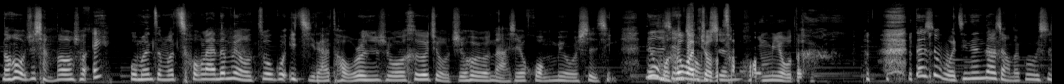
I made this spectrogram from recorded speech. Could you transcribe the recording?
然后我就想到说，哎，我们怎么从来都没有做过一集来讨论说喝酒之后有哪些荒谬的事情？因为我们喝完酒都超荒谬的。但是我今天要讲的故事，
